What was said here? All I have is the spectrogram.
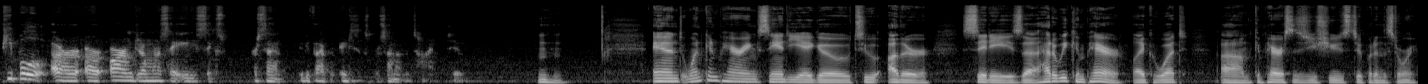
people are, are armed. I want to say eighty six percent, 85, 86 percent of the time too. Mm-hmm. And when comparing San Diego to other cities, uh, how do we compare? Like, what um, comparisons you choose to put in the story?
